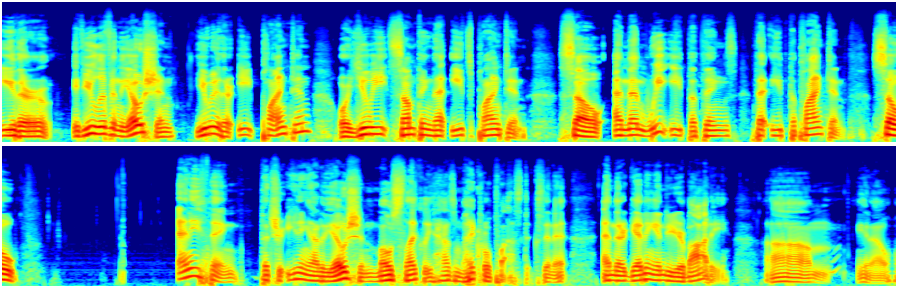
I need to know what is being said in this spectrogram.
Either if you live in the ocean, you either eat plankton or you eat something that eats plankton. So, and then we eat the things that eat the plankton. So, anything that you're eating out of the ocean most likely has microplastics in it, and they're getting into your body. Um, you know,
